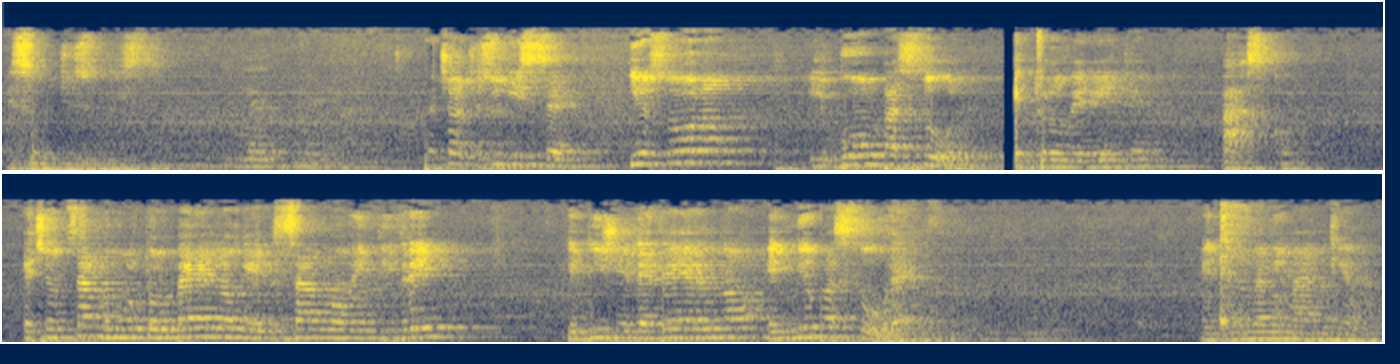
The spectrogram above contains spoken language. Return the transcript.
è solo Gesù Cristo. Perciò Gesù disse, io sono il buon pastore e troverete pascolo. E c'è un salmo molto bello che è il Salmo 23 che dice l'Eterno è il mio pastore e nulla mi mancherà.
